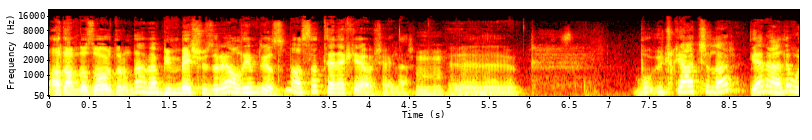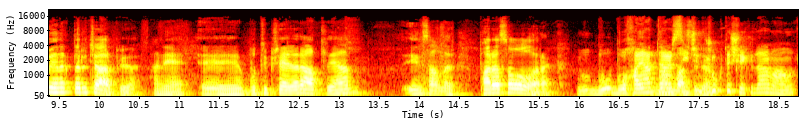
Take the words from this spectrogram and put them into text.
adam da zor durumda hemen 1500 liraya alayım diyorsun. Aslında teneke o şeyler. Hı hı. Ee, bu üçkağıtçılar genelde uyanıkları çarpıyor. Hani e, bu tip şeylere atlayan insanlar parasal olarak. Bu, bu, bu hayat dersi için çok teşekkürler Mahmut.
